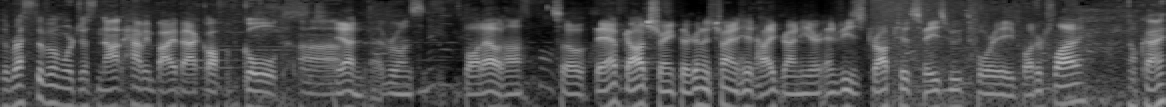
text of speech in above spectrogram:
the rest of them were just not having buyback off of gold. Uh, Yeah, and everyone's bought out, huh? So they have God Strength. They're gonna try and hit high ground here. Envy's dropped his phase boot for a butterfly. Okay.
